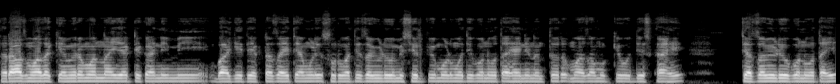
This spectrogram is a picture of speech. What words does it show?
तर आज माझा कॅमेरामन नाही या ठिकाणी मी बागेत एकटाच आहे. त्यामुळे सुरुवातीचा व्हिडिओ मी सेल्फी मोडमध्ये बनवत आहे आणि नंतर माझा मुख्य उद्देश काय आहे त्याचा व्हिडिओ बनवत आहे.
